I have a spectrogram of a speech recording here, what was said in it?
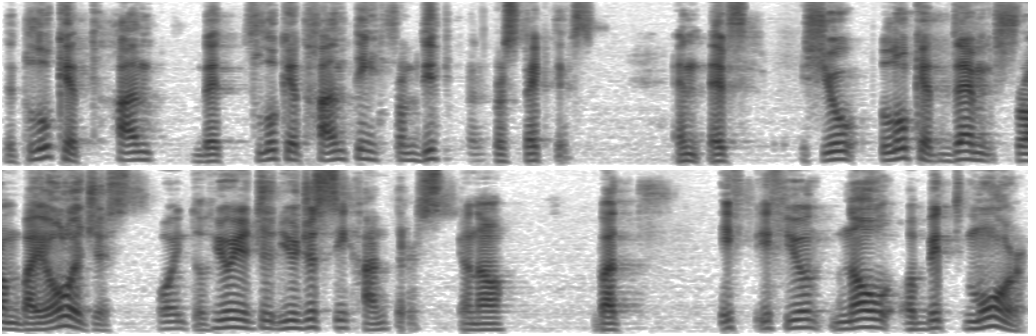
that look at hunt that look at hunting from different perspectives. And if if you look at them from biologists point of view you just, you just see hunters you know? But if if you know a bit more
